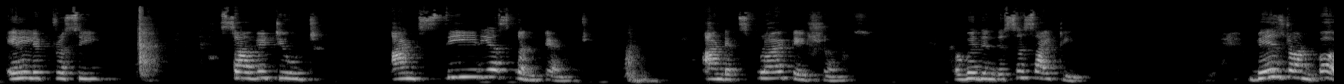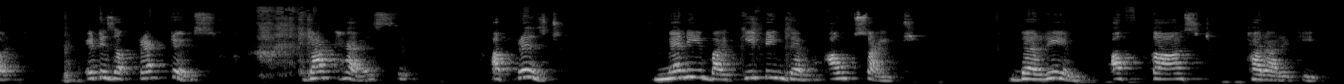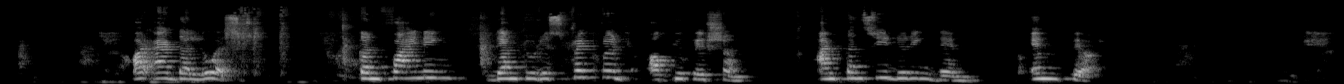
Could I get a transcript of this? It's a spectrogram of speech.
illiteracy, servitude, and serious contempt and exploitations within the society. Based on birth, it is a practice that has oppressed many by keeping them outside the realm of caste hierarchy or at the lowest, confining them to restricted occupation and considering them impure.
